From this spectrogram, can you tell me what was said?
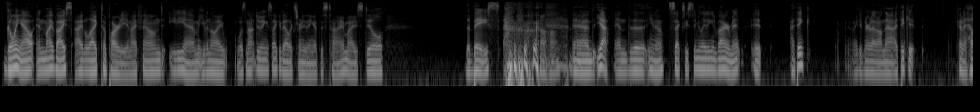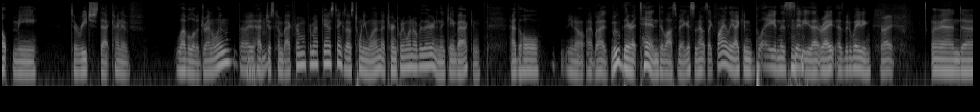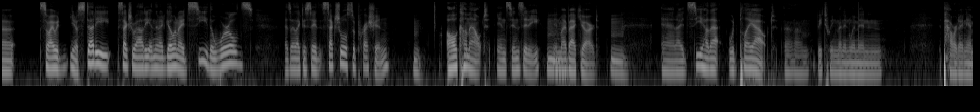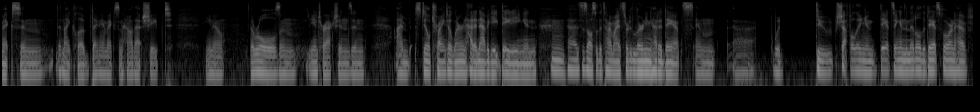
going out. And my vice, I like to party, and I found EDM, even though I was not doing psychedelics or anything at this time. I still the bass Uh-huh. and yeah and the you know sexy stimulating environment it i think i could nerd out on that i think it kind of helped me to reach that kind of level of adrenaline that i Mhm. had just come back from from afghanistan because i was 21 i turned 21 over there and then came back and had the whole you know but i moved there at 10 to las vegas and now it's like finally i can play in this city that right has been waiting right. and uh, so I would you know study sexuality, and then I'd go and I'd see the world's, as I like to say, sexual suppression, Hmm. all come out in Sin City in Hmm. my backyard, Mm. and I'd see how that would play out um, between men and women, and the power dynamics and the nightclub dynamics, and how that shaped, you know, the roles and the interactions and. I'm still trying to learn how to navigate dating and Mm. uh, this is also the time I started learning how to dance and uh, would do shuffling and dancing in the middle of the dance floor and have,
